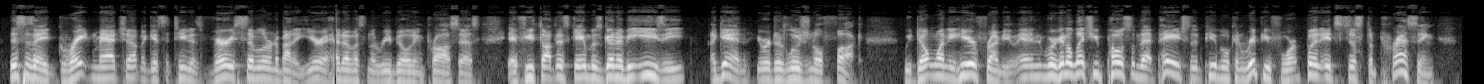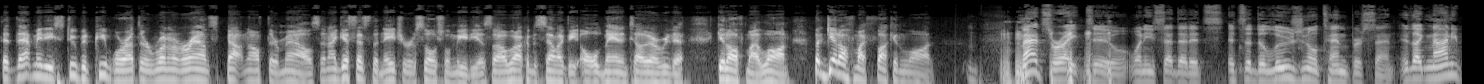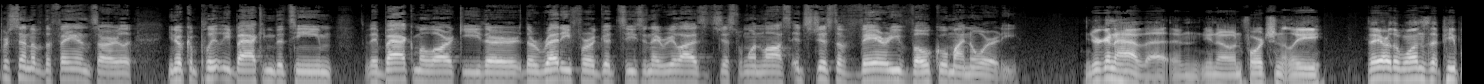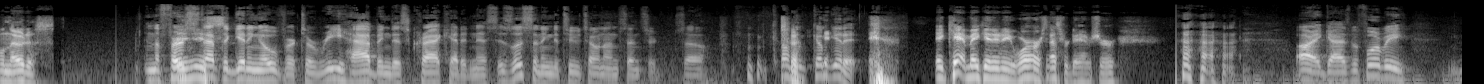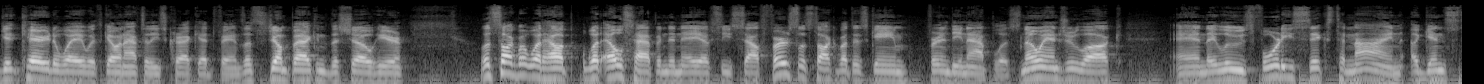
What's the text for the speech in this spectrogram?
this is a great matchup against a team that's very similar and about a year ahead of us in the rebuilding process. If you thought this game was going to be easy, again, you're a delusional fuck. We don't want to hear from you, and we're going to let you post on that page so that people can rip you for it. But it's just depressing that that many stupid people are out there running around spouting off their mouths. And I guess that's the nature of social media. So I'm not going to sound like the old man and tell everybody to get off my lawn, but get off my fucking lawn. Matt's right too when he said that it's it's a delusional ten percent. Like ninety percent of the fans are, you know, completely backing the team. They back Mularkey. They're they're ready for a good season. They realize it's just one loss. It's just a very vocal minority. You're gonna have that, and you know, unfortunately, they are the ones that people notice. And the first step to getting over to rehabbing this crackheadedness is listening to Two Tone Uncensored. So come come get it. It can't make it any worse. That's for damn sure. All right, guys. Before we get carried away with going after these crackhead fans, let's jump back into the show here. Let's talk about what help, what else happened in the AFC South. First, let's talk about this game for Indianapolis. No Andrew Luck, and they lose 46 to 9 against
